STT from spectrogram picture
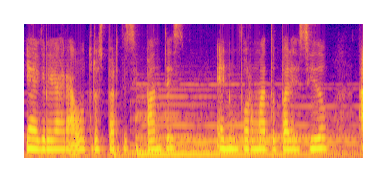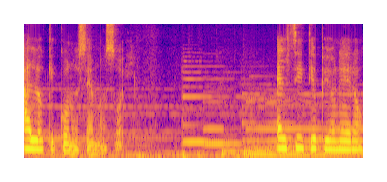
y agregar a otros participantes en un formato parecido a lo que conocemos hoy. El sitio pionero,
